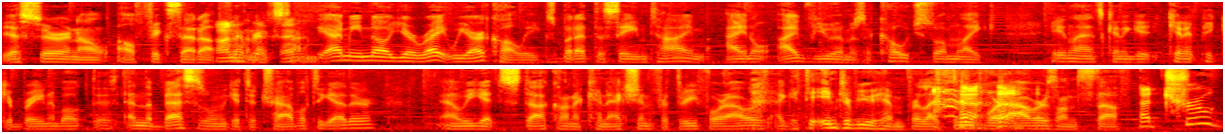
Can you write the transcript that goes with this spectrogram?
Yes, sir, and I'll I'll fix that up for the next 100%. time. I mean, no, you're right. We are colleagues, but at the same time, I don't. I view him as a coach, so I'm like, hey, Lance, can I get can I pick your brain about this? And the best is when we get to travel together, and we get stuck on a connection for three, four hours, I get to interview him for like three, four hours on stuff. A true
